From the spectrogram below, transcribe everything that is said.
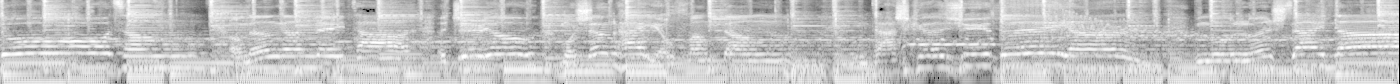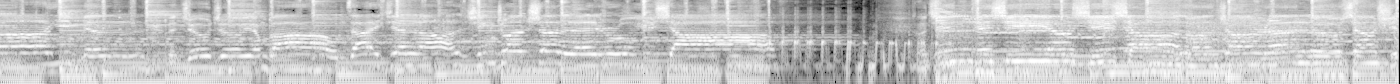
躲藏，能安慰他的只有陌生还有放荡。他是可许的对岸，不论是在哪一边，那就这样吧，我们再见了，请转身泪如雨下。今天夕阳西下，断肠人流像鲜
